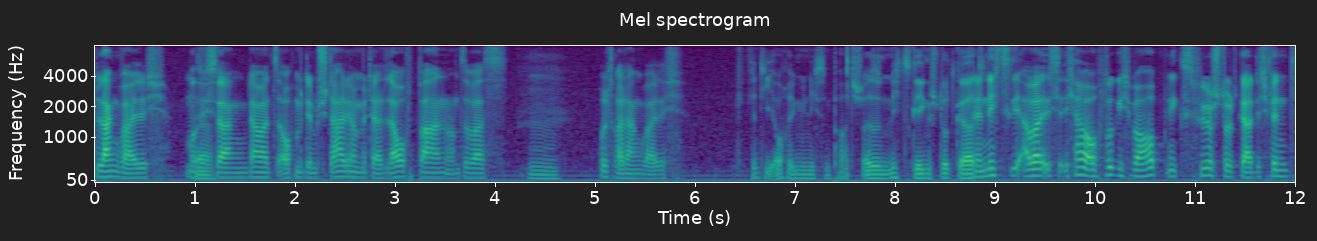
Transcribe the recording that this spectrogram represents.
langweilig, muss Ja. ich sagen. Damals auch mit dem Stadion, mit der Laufbahn und sowas. Hm. Ultra langweilig. Ich finde die auch irgendwie nicht sympathisch. Also nichts gegen Stuttgart. Äh, nichts, aber ich, ich habe auch wirklich überhaupt nichts für Stuttgart. Ich finde,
